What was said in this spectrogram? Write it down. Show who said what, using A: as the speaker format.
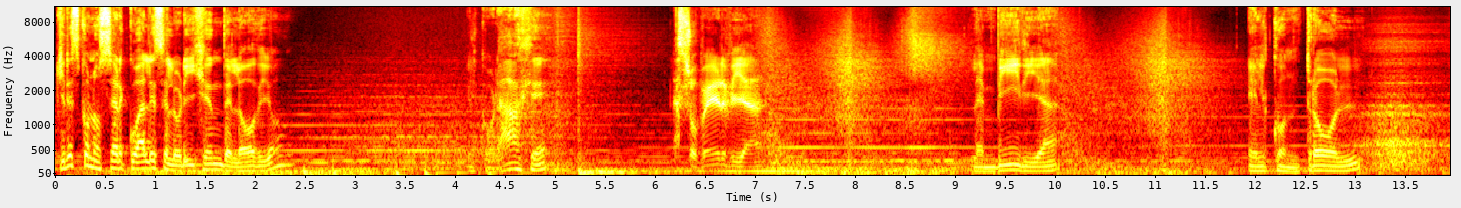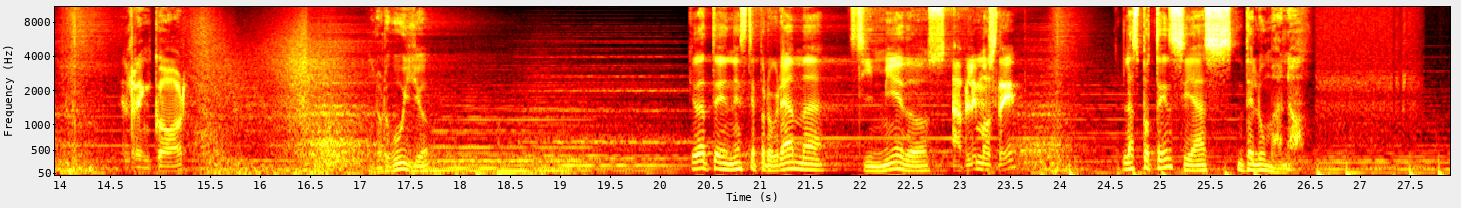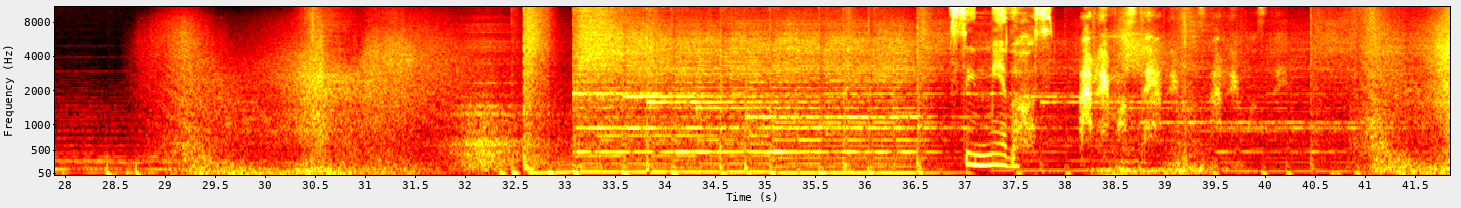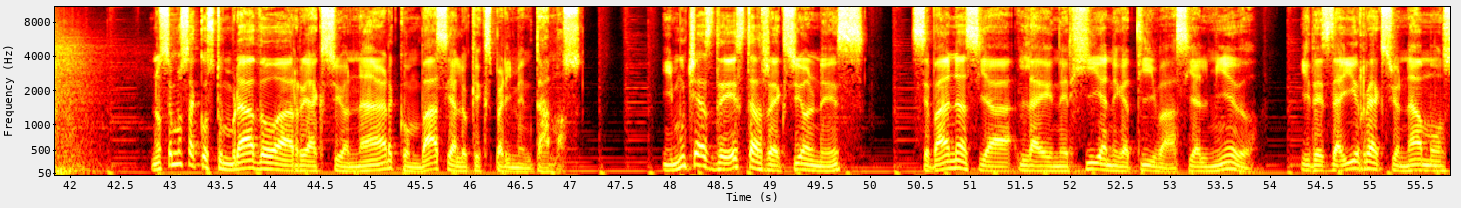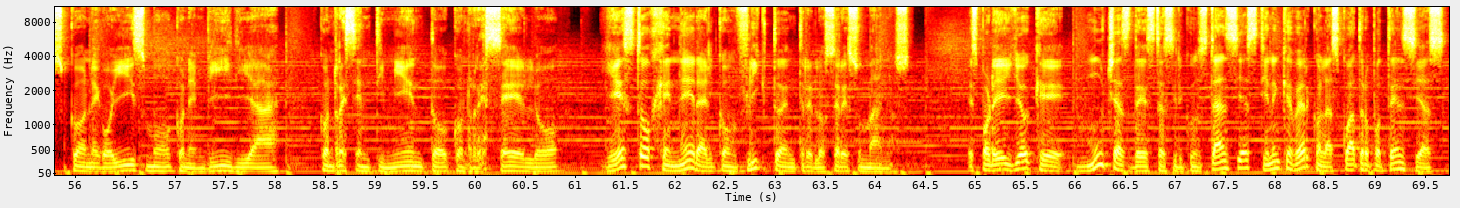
A: ¿Quieres conocer cuál es el origen del odio? El coraje, la soberbia, la envidia, el control, el rencor, el orgullo. Quédate en este programa sin miedos. Hablemos de las potencias del humano.
B: Sin miedos. Hablemos de, hablemos,
A: Nos hemos acostumbrado a reaccionar con base a lo que experimentamos. Y muchas de estas reacciones se van hacia la energía negativa, hacia el miedo. Y desde ahí reaccionamos con egoísmo, con envidia, con resentimiento, con recelo. Y esto genera el conflicto entre los seres humanos. Es por ello que muchas de estas circunstancias tienen que ver con las cuatro potencias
